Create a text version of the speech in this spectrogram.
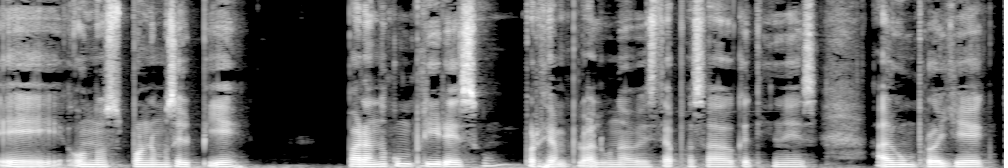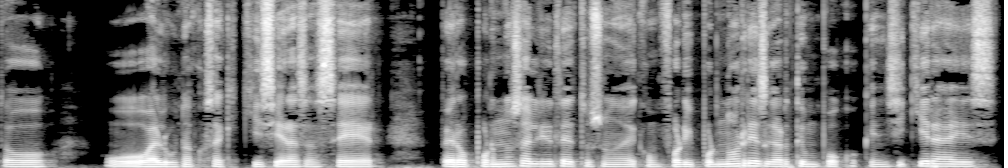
eh, o nos ponemos el pie para no cumplir eso. Por ejemplo, alguna vez te ha pasado que tienes algún proyecto o alguna cosa que quisieras hacer, pero por no salir de tu zona de confort y por no arriesgarte un poco, que ni siquiera es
